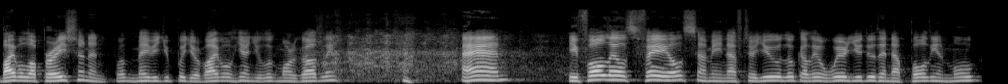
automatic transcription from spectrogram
Bible operation, and well, maybe you put your Bible here and you look more godly. and if all else fails, I mean, after you look a little weird, you do the Napoleon move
